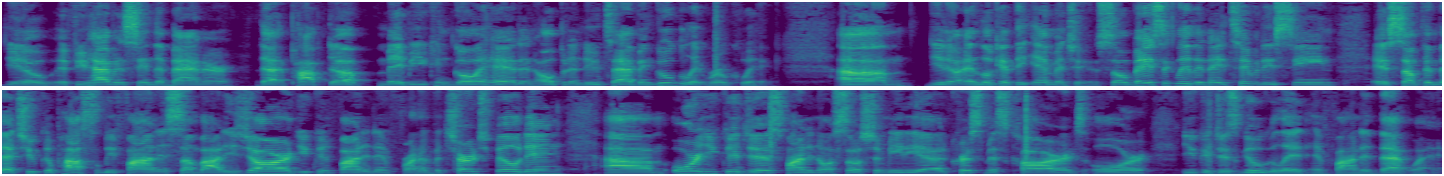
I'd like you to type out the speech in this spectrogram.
you know, if you haven't seen the banner that popped up, maybe you can go ahead and open a new tab and Google it real quick um, you know, and look at the images. So basically, the nativity scene is something that you could possibly find in somebody's yard. You can find it in front of a church building, um, or you could just find it on social media, Christmas cards, or you could just Google it and find it that way.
